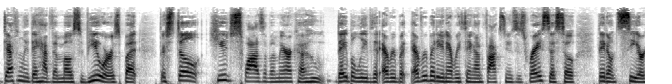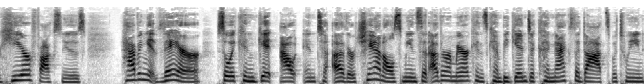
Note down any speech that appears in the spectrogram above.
definitely they have the most viewers, but there's still huge swaths of America who they believe that everybody everybody and everything on Fox News is racist, so they don't see or hear Fox News having it there so it can get out into other channels means that other Americans can begin to connect the dots between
